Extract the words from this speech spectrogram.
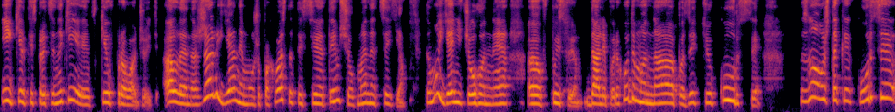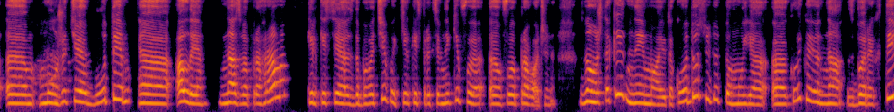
і кількість працівників, які впроваджують. Але, на жаль, я не можу похвастатися тим, що в мене це є. Тому я нічого не вписую. Далі переходимо на позицію курси. Знову ж таки, курси е, можуть бути, е, але назва програми, кількість е, здобувачів і кількість працівників е, е, впроваджена. Знову ж таки, не маю такого досвіду, тому я е, кликаю на зберегти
